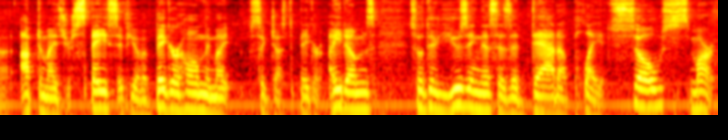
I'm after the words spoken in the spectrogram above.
uh, optimize your space. If you have a bigger home, they might suggest bigger items. So they're using this as a data play. It's so smart.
